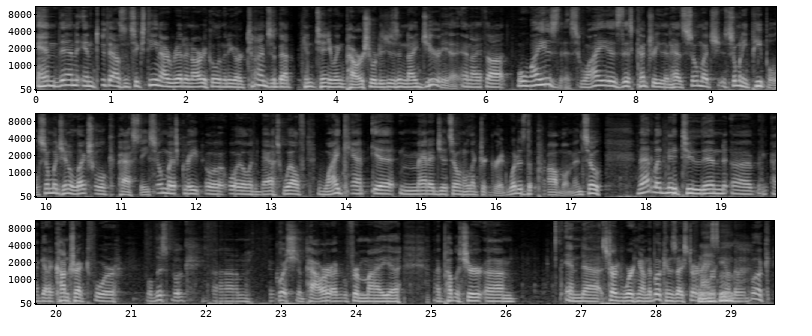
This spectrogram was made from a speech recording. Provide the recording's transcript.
and then in 2016 I read an article in the New York Times about continuing power shortages in Nigeria. And I thought well why is this? Why is this country that has so much so many people so much intellectual capacity so much great oil and gas wealth why can't it manage its own electric grid? What is the problem? And so that led me to then uh, I got a contract for well this book um, a question of power uh, from my uh, my publisher um, and uh, started working on the book. And as I started Nice working on the book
